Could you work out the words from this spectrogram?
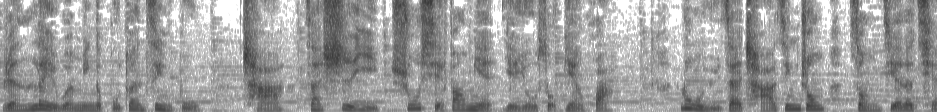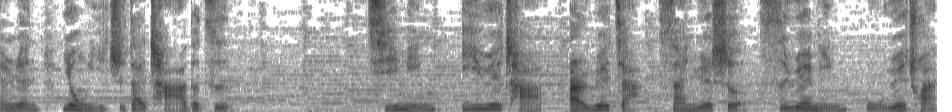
人类文明的不断进步，茶在释义、书写方面也有所变化。陆羽在《茶经》中总结了前人用以指代茶的字。其名一曰茶，二曰甲，三曰歙，四曰明，五曰喘。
